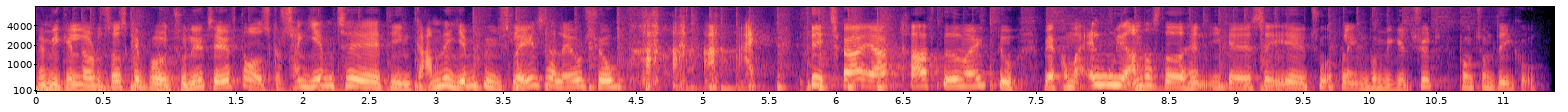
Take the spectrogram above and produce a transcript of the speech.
Men Michael, når du så skal på turné til efteråret, skal du så hjem til din gamle hjemby Slagelse og lave et show? det tør jeg kraftedeme mig ikke, du. Men jeg kommer alle mulige andre steder hen. I kan se øh, turplanen på michaelschyt.dk.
